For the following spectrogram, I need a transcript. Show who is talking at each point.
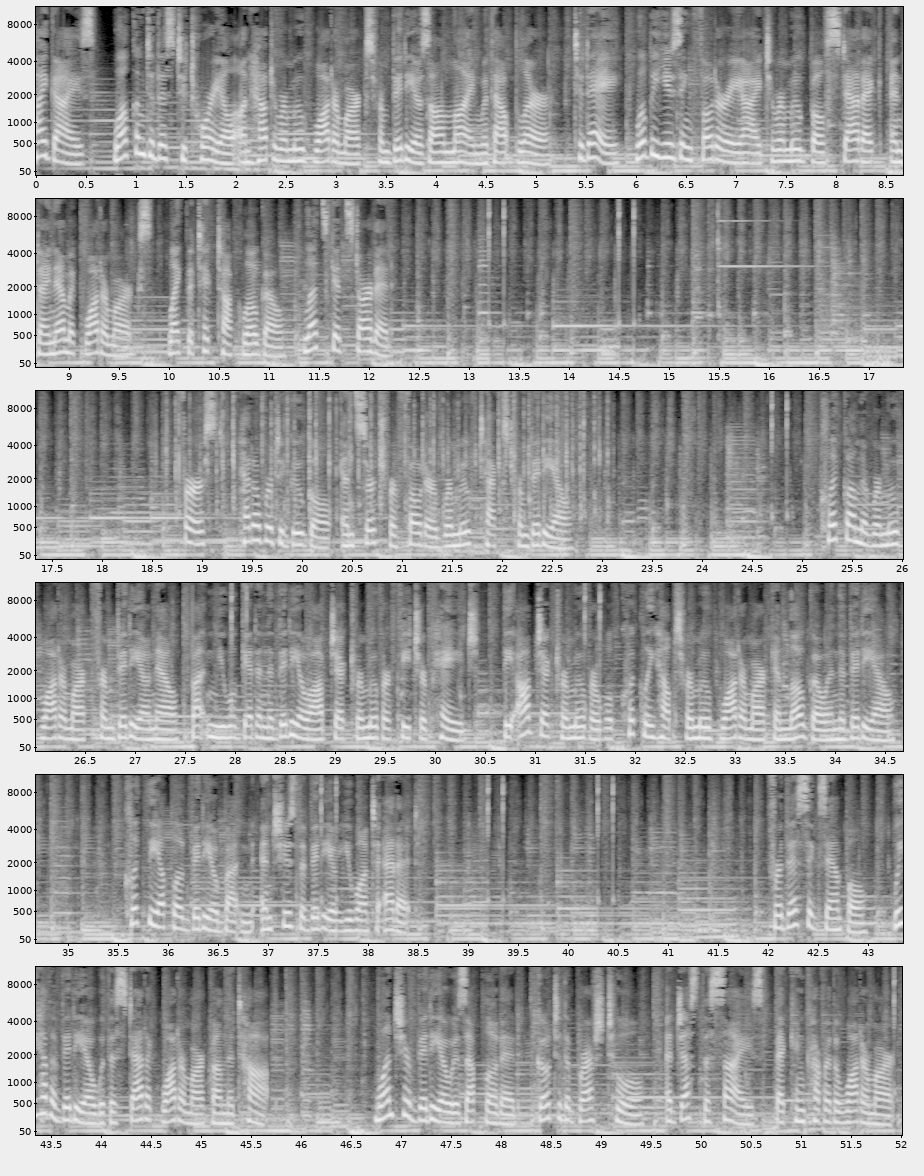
Speaker 1: Hi guys, welcome to this tutorial on how to remove watermarks from videos online without blur. Today, we'll be using Fotor AI to remove both static and dynamic watermarks, like the TikTok logo. Let's get started. First, head over to Google and search for Fotor Remove Text from Video. Click on the Remove Watermark from Video Now button you will get in the Video Object Remover feature page. The Object Remover will quickly helps remove watermark and logo in the video. Click the Upload Video button and choose the video you want to edit. For this example, we have a video with a static watermark on the top. Once your video is uploaded, go to the brush tool, adjust the size that can cover the watermark.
